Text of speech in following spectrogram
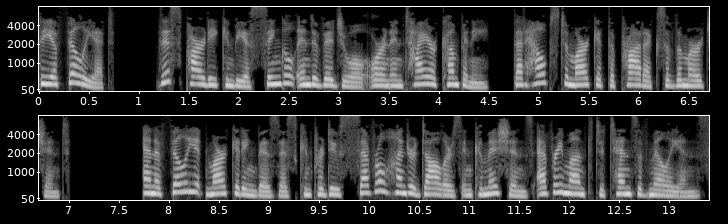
The affiliate. This party can be a single individual or an entire company that helps to market the products of the merchant. An affiliate marketing business can produce several hundred dollars in commissions every month to tens of millions.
